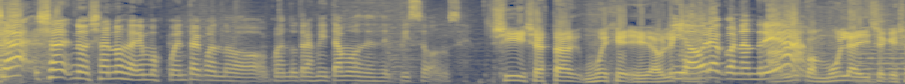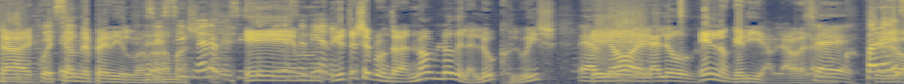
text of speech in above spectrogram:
Ya, ya, no, ya nos daremos cuenta cuando, cuando transmitamos desde el piso 11. Sí, ya está muy. eh, hablé ¿Y ahora con Andrea? Hablé con Mula y dice que ya es cuestión Sí. de pedirlo, Sí, nada sí, más. claro que sí, se tiene. y usted se preguntará, ¿no habló de la look, Luis? Eh, Habló de la look. Él no quería hablar de la Sí. look. Para pero-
